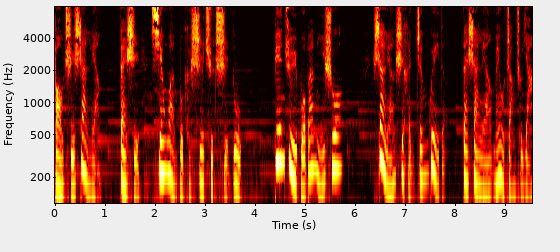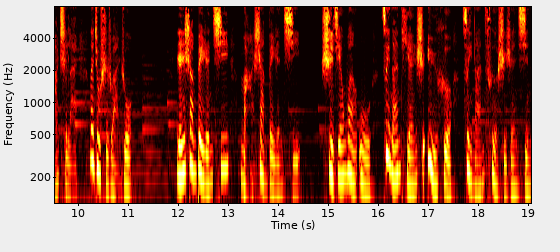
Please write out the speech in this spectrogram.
保持善良，但是千万不可失去尺度。编剧博班尼说。善良是很珍贵的，但善良没有长出牙齿来，那就是软弱。人善被人欺，马善被人骑。世间万物最难填是欲壑，最难测是人心。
